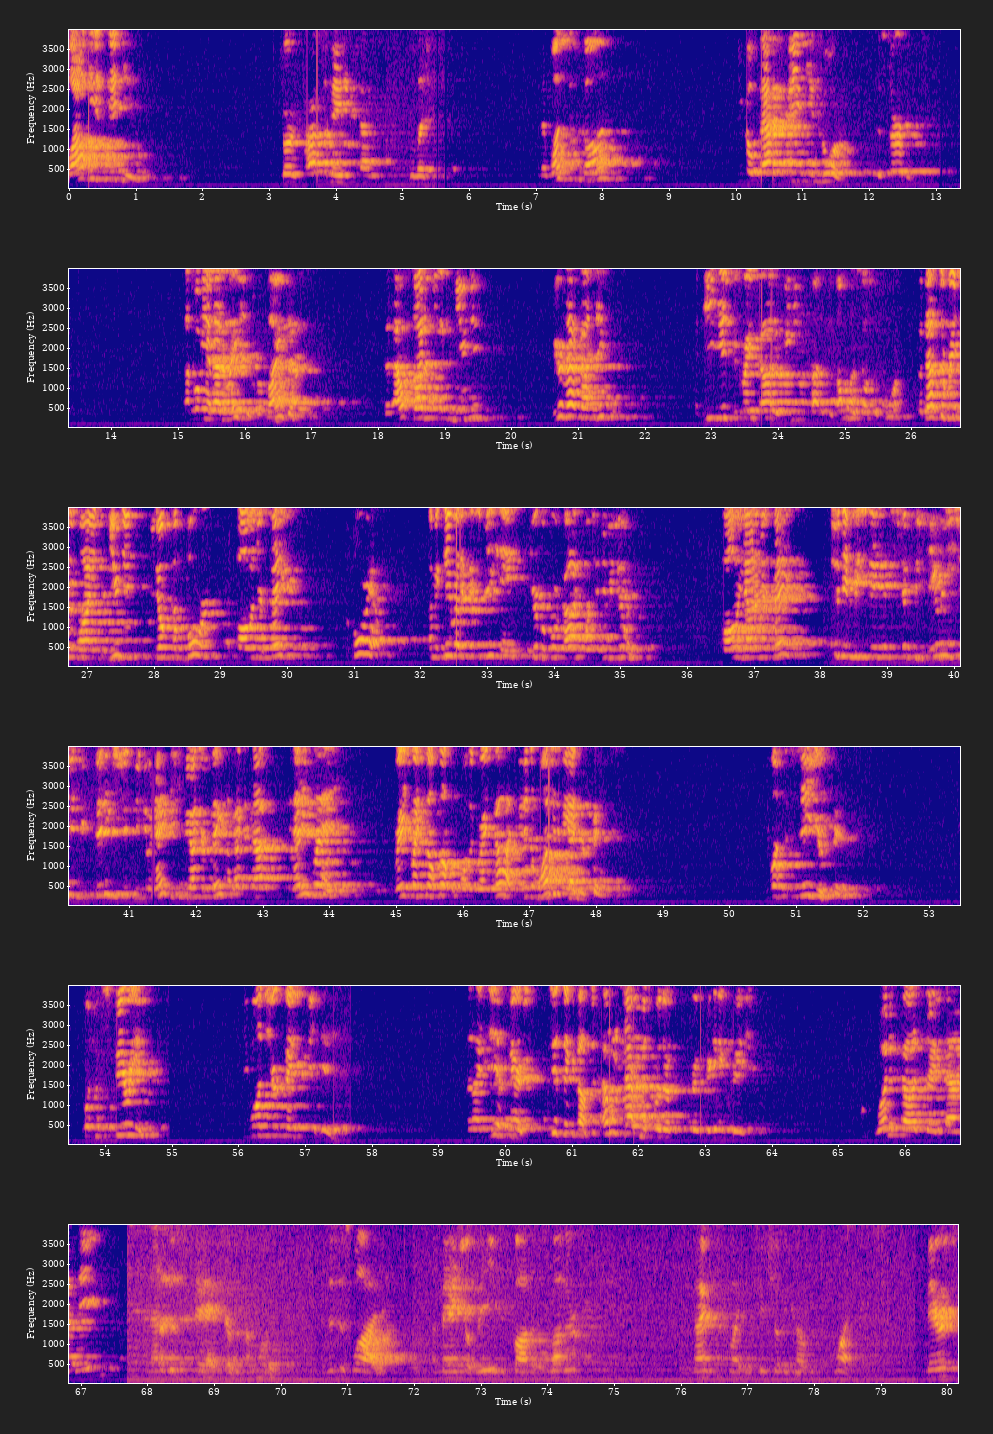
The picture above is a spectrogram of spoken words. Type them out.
while he is in you, you're consummating that relationship. And once it's gone, go back to being the adorer, the servant. That's why we have adoration remind us that outside of Holy Communion, we are not God's equal. And He is the great God that we need to constantly humble ourselves before. But that's the reason why in communion you don't come forward and fall on your face before Him. I mean, theoretically speaking, you're before God, what should you be doing? Falling down on your face shouldn't even be standing, you shouldn't be kneeling, you shouldn't be sitting, you shouldn't be doing anything. You should be on your face like I cannot in any way raise myself up before the great God. He doesn't want you to be on your face. He wants to see your face. He wants to experience it. He wants your face to be his. That idea of marriage, just think about this. How many sacraments were there at the beginning of creation? What did God say to Adam and Eve? Out of this man shall become woman. And this is why a man shall leave his father and his mother, and unite with his wife, and the two shall become one. Marriage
